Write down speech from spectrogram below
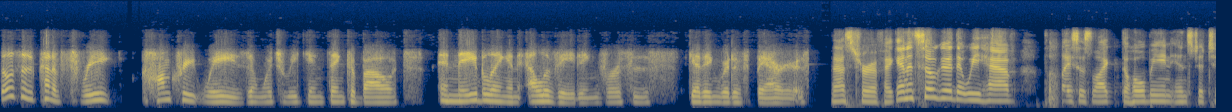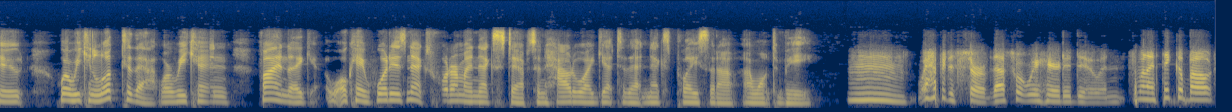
Those are kind of three concrete ways in which we can think about enabling and elevating versus getting rid of barriers. That's terrific. And it's so good that we have places like the Whole Being Institute where we can look to that, where we can find, like, okay, what is next? What are my next steps? And how do I get to that next place that I, I want to be? Mm, we're happy to serve. That's what we're here to do. And so when I think about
